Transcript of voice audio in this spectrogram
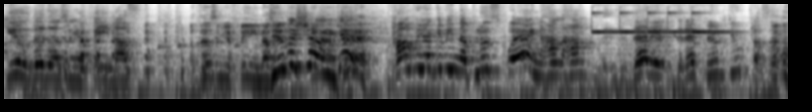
Fuck you, det är den som gör finast. Ja, den som gör finast. Du försöker! Inte- Han försöker vinna pluspoäng. Han, han, det, där är, det där är fult gjort alltså.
